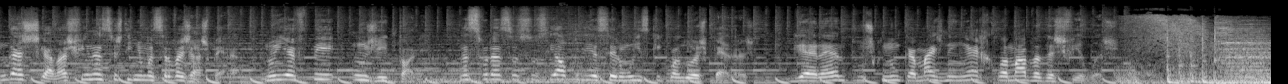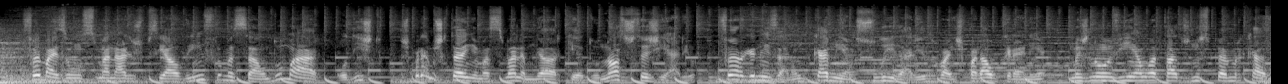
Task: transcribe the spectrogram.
Um gajo chegava às finanças, tinha uma cerveja à espera. No IFP, um gin. Na segurança social podia ser um whisky com duas pedras. Garanto-vos que nunca mais ninguém reclamava das filas. Foi mais um semanário especial de informação do mar ou disto. Esperamos que tenha uma semana melhor que a do nosso estagiário. Foi organizar um caminhão solidário de bens para a Ucrânia, mas não havia enlatados no supermercado.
